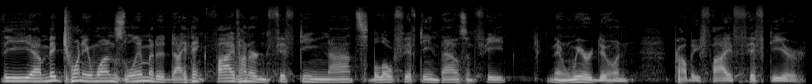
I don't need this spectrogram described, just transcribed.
The uh, MiG 21's limited, I think, 515 knots below 15,000 feet. And then we were doing probably 550 or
